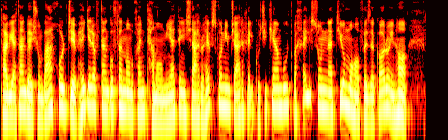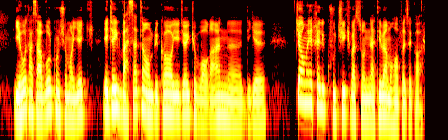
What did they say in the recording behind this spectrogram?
طبیعتا بهشون برخورد جبهه گرفتن گفتن ما می‌خوایم تمامیت این شهر رو حفظ کنیم. شهر خیلی کوچیکی هم بود و خیلی سنتی و محافظه کار و اینها. یهو تصور کن شما یک یه جایی وسط آمریکا یه جایی که واقعا دیگه جامعه خیلی کوچیک و سنتی و محافظه کار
